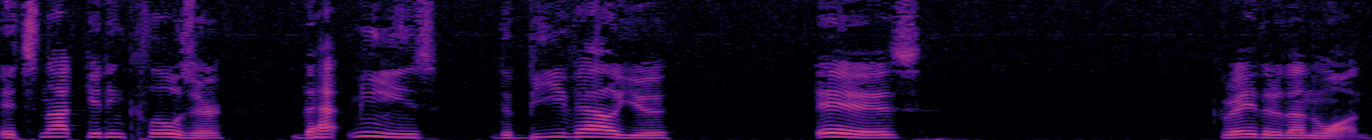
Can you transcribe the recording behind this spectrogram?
It's not getting closer. That means the b value is greater than 1.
